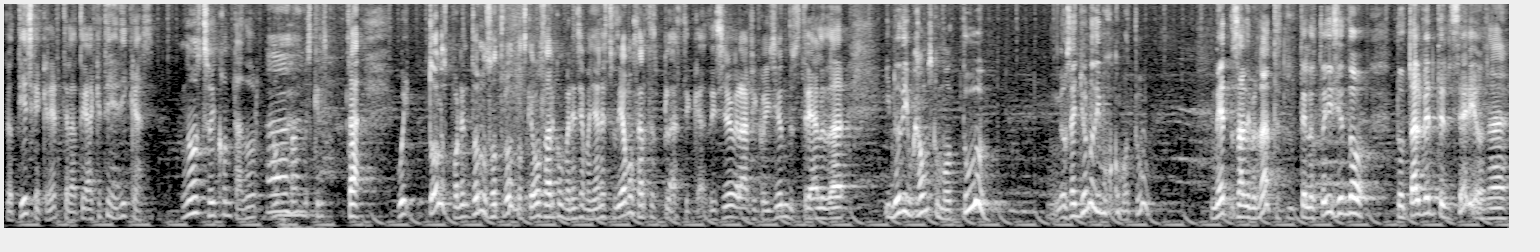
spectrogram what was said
pero tienes que creértela. ¿A qué te dedicas? No, soy contador. No mames, que O sea, güey, todos los ponen, todos nosotros, los que vamos a dar conferencia mañana, estudiamos artes plásticas, diseño gráfico, diseño industrial, ¿verdad? Y no dibujamos como tú. O sea, yo no dibujo como tú o sea, de verdad, te, lo estoy diciendo totalmente en serio. O sea,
